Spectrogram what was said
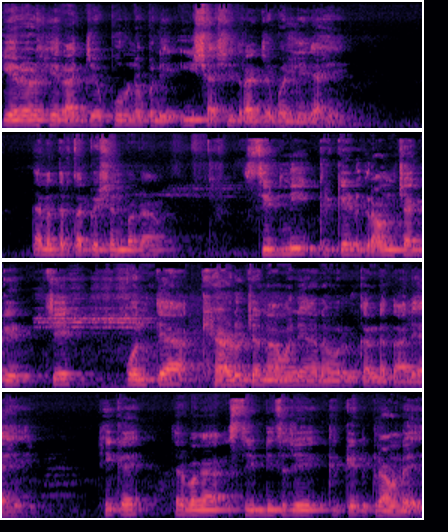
केरळ हे राज्य पूर्णपणे ई शासित राज्य बनलेले आहे. त्यानंतरचा क्वेश्चन बघा. सिडनी क्रिकेट ग्राउंडच्या गेटचे कोणत्या खेळाडूच्या नावाने अनावरण करण्यात आले आहे? ठीक आहे. तर बघा सिडनीचं जे क्रिकेट ग्राउंड आहे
